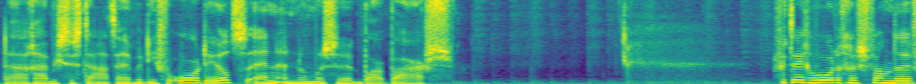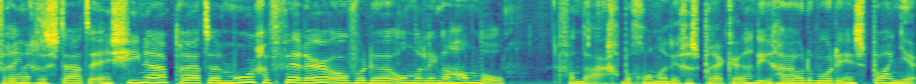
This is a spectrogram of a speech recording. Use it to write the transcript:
De Arabische staten hebben die veroordeeld en noemen ze barbaars. Vertegenwoordigers van de Verenigde Staten en China praten morgen verder over de onderlinge handel. Vandaag begonnen de gesprekken die gehouden worden in Spanje.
